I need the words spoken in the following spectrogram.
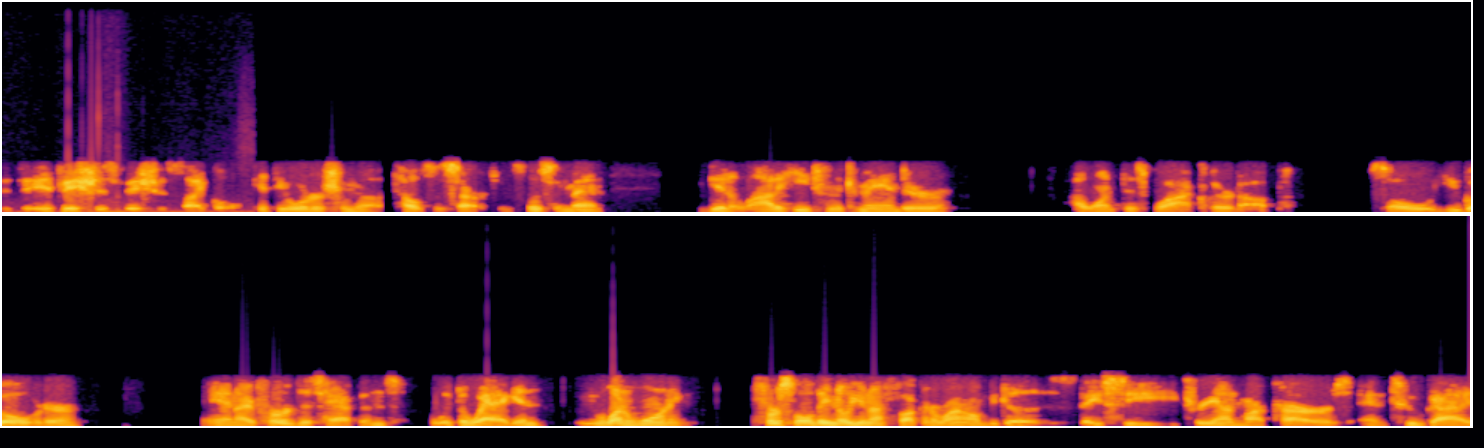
It's a vicious, vicious cycle. Get the orders from the Tulsa sergeants. Listen, man, get a lot of heat from the commander. I want this block cleared up. So you go over there, and I've heard this happens with the wagon. One warning. First of all, they know you're not fucking around because they see three unmarked cars and two guys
